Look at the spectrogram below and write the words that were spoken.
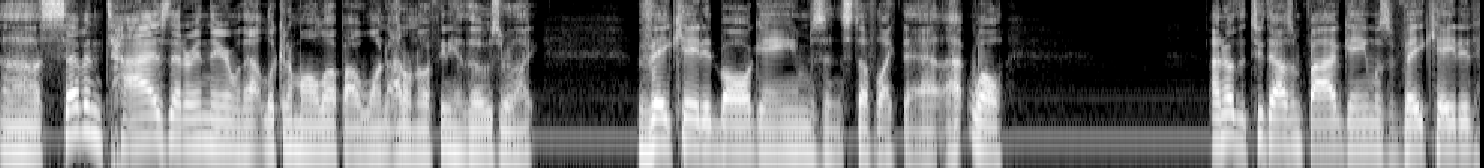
Uh, seven ties that are in there without looking them all up. I won. I don't know if any of those are like vacated ball games and stuff like that. I, well, I know the 2005 game was vacated.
